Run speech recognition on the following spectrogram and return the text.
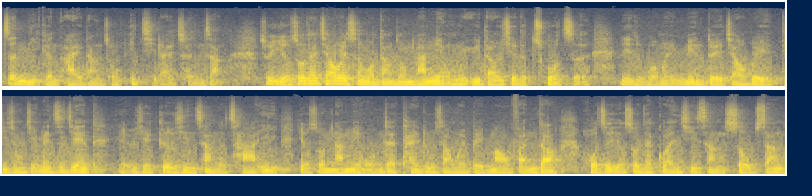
真理跟爱当中一起来成长。所以有时候在教会生活当中，难免我们会遇到一些的挫折。例如，我们面对教会弟兄姐妹之间有一些个性上的差异，有时候难免我们在态度上会被冒犯到，或者有时候在关系上受伤，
